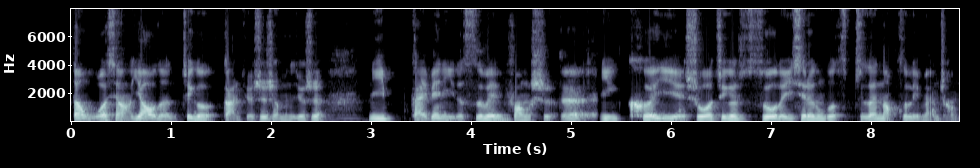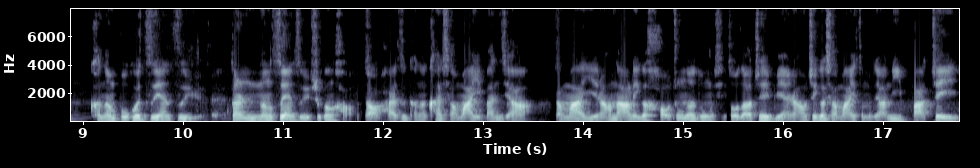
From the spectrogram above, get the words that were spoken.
但我想要的这个感觉是什么呢？就是你改变你的思维方式。对，你可以说这个所有的一系列动作只在脑子里完成，可能不会自言自语，但是你能自言自语是更好。小孩子可能看小蚂蚁搬家，小蚂蚁然后拿了一个好重的东西走到这边，然后这个小蚂蚁怎么讲？你把这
